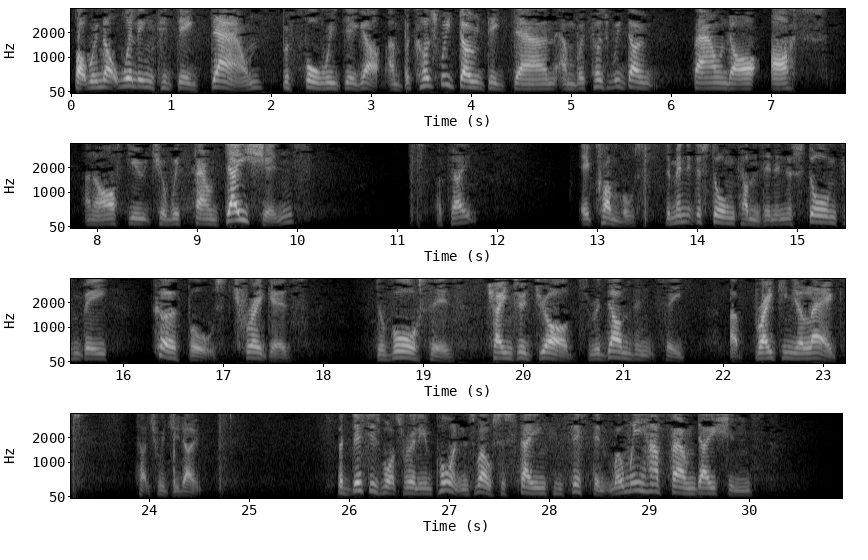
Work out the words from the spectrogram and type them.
But we're not willing to dig down before we dig up. And because we don't dig down and because we don't bound our us and our future with foundations, okay, it crumbles. The minute the storm comes in, and the storm can be curveballs, triggers, divorces, change of jobs, redundancy, uh, breaking your leg. Touch wood, you don't. But this is what's really important as well. So staying consistent. When we have foundations,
